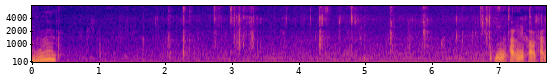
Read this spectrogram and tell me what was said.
ยิ่งฟังนี่เขอกัน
